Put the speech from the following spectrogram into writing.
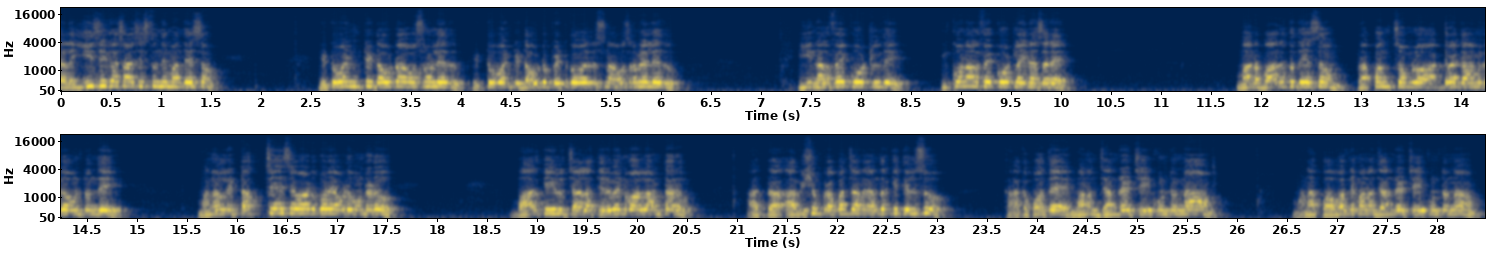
చాలా ఈజీగా శాసిస్తుంది మన దేశం. ఎటువంటి డౌట్ అవసరం లేదు. ఎటువంటి డౌట్ పెట్టుకోవాల్సిన అవసరమే లేదు. ఈ నలభై కోట్లది ఇంకో నలభై కోట్లు అయినా సరే. మన భారతదేశం ప్రపంచంలో అగ్రగామిగా ఉంటుంది. మనల్ని టచ్ చేసేవాడు కూడా ఎవడు ఉండడు. భారతీయులు చాలా తెలివైన వాళ్ళు అంటారు. ఆ- ఆ విషయం ప్రపంచానికి అందరికీ తెలుసు. కాకపోతే మనం జనరేట్ చేయకుంటున్నాం. మన పవర్ని మనం జనరేట్ చేయకుంటున్నాం.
